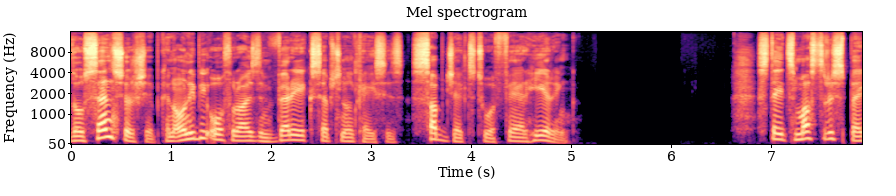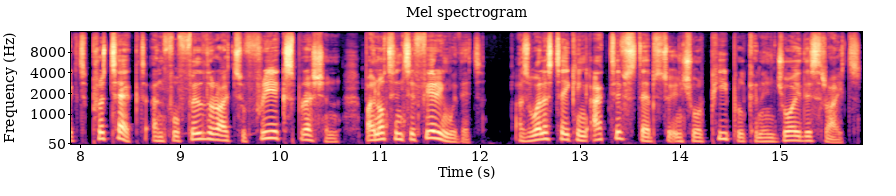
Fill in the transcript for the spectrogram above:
though censorship can only be authorized in very exceptional cases, subject to a fair hearing. States must respect, protect, and fulfill the right to free expression by not interfering with it, as well as taking active steps to ensure people can enjoy this right.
